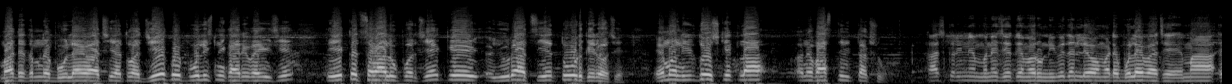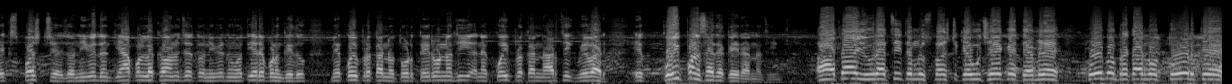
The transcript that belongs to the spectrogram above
માટે તમને બોલાવ્યા છે અથવા જે કોઈ પોલીસની કાર્યવાહી છે તે એક જ સવાલ ઉપર છે કે યુવરાજસિંહે તોડ કર્યો છે. એમાં નિર્દોષ કેટલા અને વાસ્તવિકતા શું? ખાસ કરીને મને જે તે મારું નિવેદન લેવા માટે બોલાવ્યા છે એમાં એક સ્પષ્ટ છે. જો નિવેદન ત્યાં પણ લખવાનું છે તો નિવેદન હું અત્યારે પણ કહી દઉં. મેં કોઈ પ્રકારનો તોડ કર્યો નથી અને કોઈ પ્રકારના આર્થિક વ્યવહાર એ કોઈ પણ સાથે કર્યા નથી. આ હતા યુવરાજસિંહ. તેમનું સ્પષ્ટ કહેવું છે કે તેમણે કોઈ પણ પ્રકારનો તોડ કે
